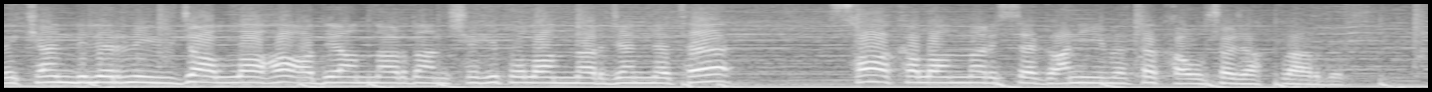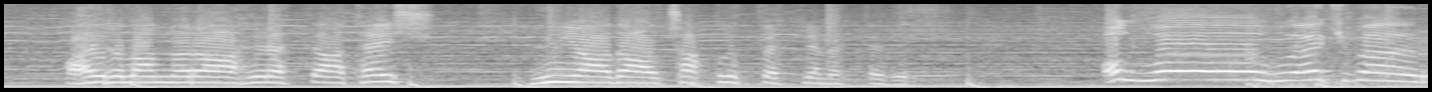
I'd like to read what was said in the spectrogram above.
ve kendilerini yüce Allah'a adayanlardan şehit olanlar cennete, sağ kalanlar ise ganimete kavuşacaklardır. Ayrılanları ahirette ateş, dünyada alçaklık beklemektedir. Allahu Ekber!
